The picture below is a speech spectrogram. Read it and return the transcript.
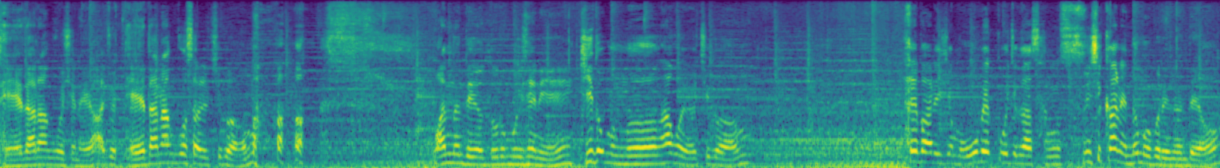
대단한 곳이네요. 아주 대단한 곳을 지금 왔는데요. 노르문센이 기도 멍멍하고요. 지금 해발이 지금 500고지가 상 순식간에 넘어버리는데요.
